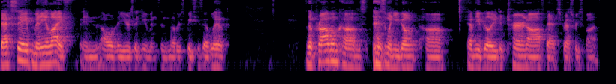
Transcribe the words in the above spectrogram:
that saved many a life in all of the years that humans and other species have lived. The problem comes is when you don't uh, have the ability to turn off that stress response.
